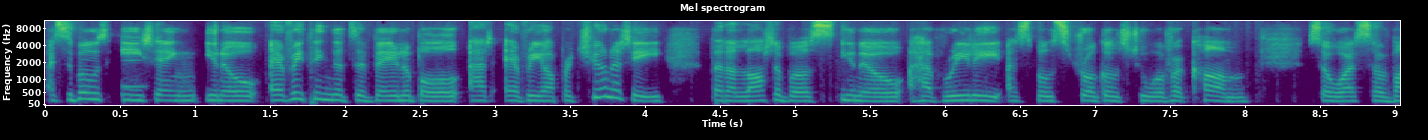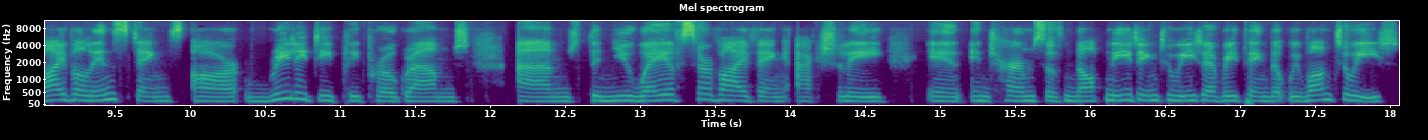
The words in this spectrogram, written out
I suppose, eating, you know, everything that's available at every opportunity that a lot of us, you know, have really, I suppose, struggled to overcome. So our survival instincts are really deeply programmed. And the new way of surviving, actually, in, in terms of not needing to eat everything that we want to eat,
